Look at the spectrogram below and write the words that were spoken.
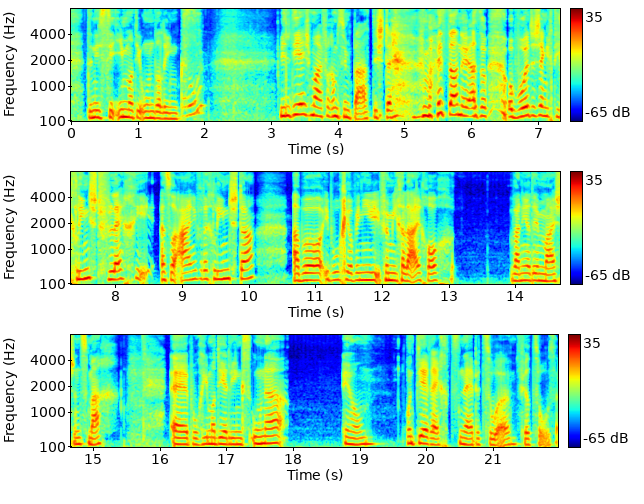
dann ist sie immer die unterlinks. Warum? Weil die ist mir einfach am sympathischsten. ich weiß auch nicht. Also, obwohl das ist eigentlich die kleinste Fläche, also eine von der kleinsten. Aber ich brauche ja, wenn ich für mich allein koche, wenn ich das meistens mache, äh, brauche ich immer die links unten. Ja. Und die rechts nebenzu für die Soße.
